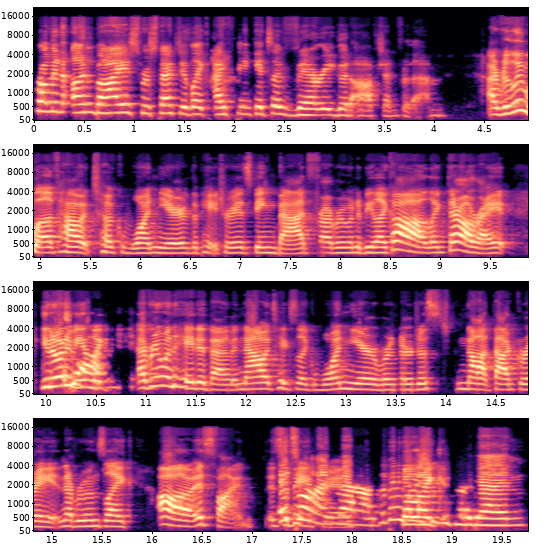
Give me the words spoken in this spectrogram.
from an unbiased perspective, like I think it's a very good option for them. I really love how it took one year of the Patriots being bad for everyone to be like, oh, like they're all right. You know what I mean? Like everyone hated them. And now it takes like one year where they're just not that great. And everyone's like, oh, it's fine. It's, it's the Patriots. Yeah. The Patriots but like again.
